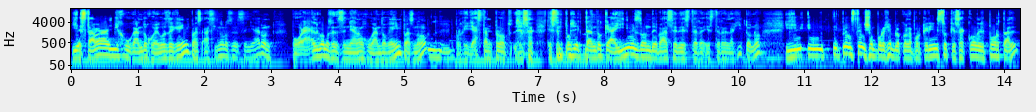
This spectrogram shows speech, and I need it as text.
y estaba ahí jugando juegos de Game Pass. Así nos los enseñaron. Por algo nos enseñaron jugando Game Pass, ¿no? Porque ya están, ya están proyectando que ahí es donde va a ser este, este relajito, ¿no? Y, PlayStation, por ejemplo, con la porquería esto que sacó del Portal,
